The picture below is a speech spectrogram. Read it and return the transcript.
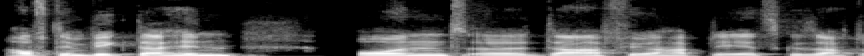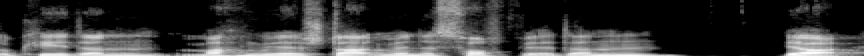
auf dem Weg dahin. Und äh, dafür habt ihr jetzt gesagt, okay, dann machen wir, starten wir eine Software. Dann, ja.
